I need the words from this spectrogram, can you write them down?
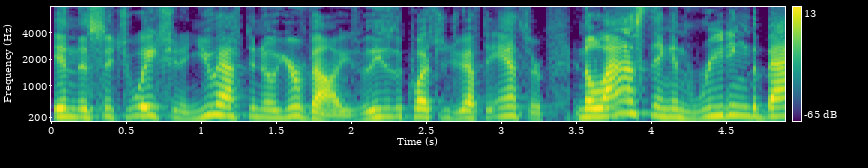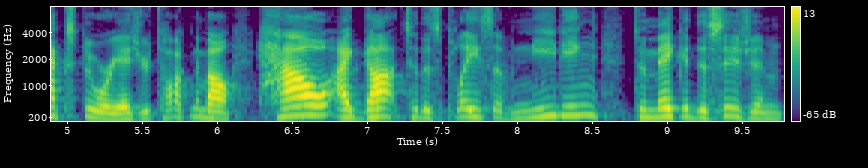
in this situation? And you have to know your values. These are the questions you have to answer. And the last thing in reading the backstory, as you're talking about how I got to this place of needing to make a decision,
